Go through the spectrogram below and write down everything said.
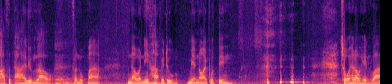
part สุดท้ายลืมเล่าสนุกมากนาวันนี้พาไปดูเมียน้อยปูติน โชว์ให้เราเห็นว่า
